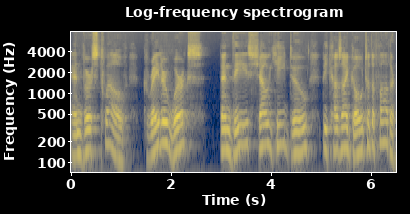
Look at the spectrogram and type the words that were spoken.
and verse 12 Greater works than these shall ye do, because I go to the Father.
